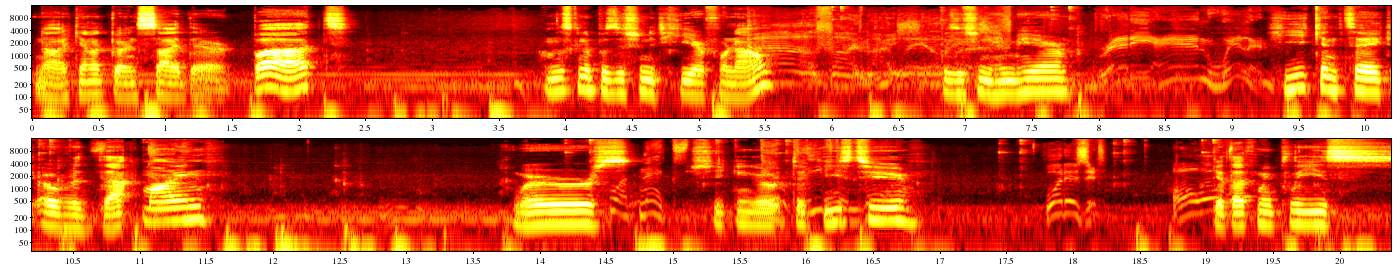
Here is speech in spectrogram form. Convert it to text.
No, I cannot go inside there. But... I'm just going to position it here for now. Ah, I'll find my way. Position him here. Ready and willing. He can take over that mine. Where's... She can go take these two. What is it? All Get that for me, please.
